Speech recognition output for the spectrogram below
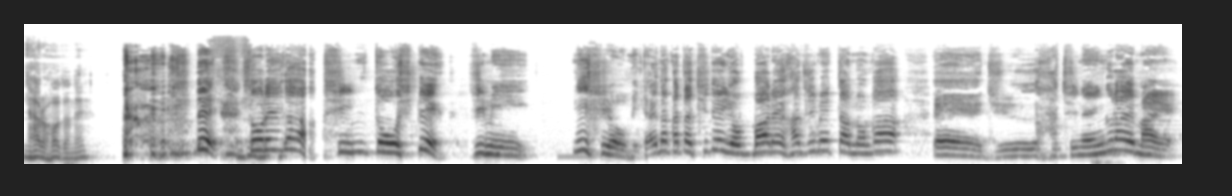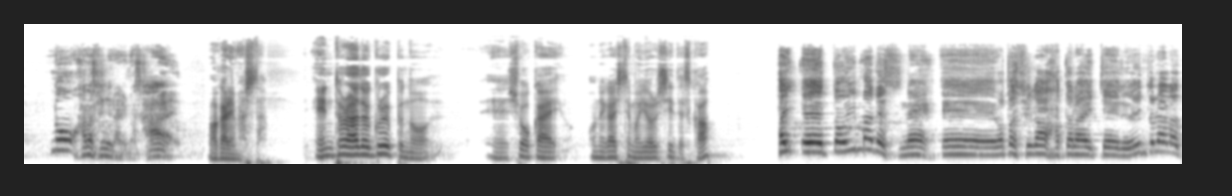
うなるほどね。で、それが浸透して、地味にしようみたいな形で呼ばれ始めたのが、えー18年ぐらい前の話になります。はい。わかりました。エントラードグループの、えー紹介お願いしてもよろしいですか？はい、えっ、と、今ですね、えー私が働いているエントララ、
